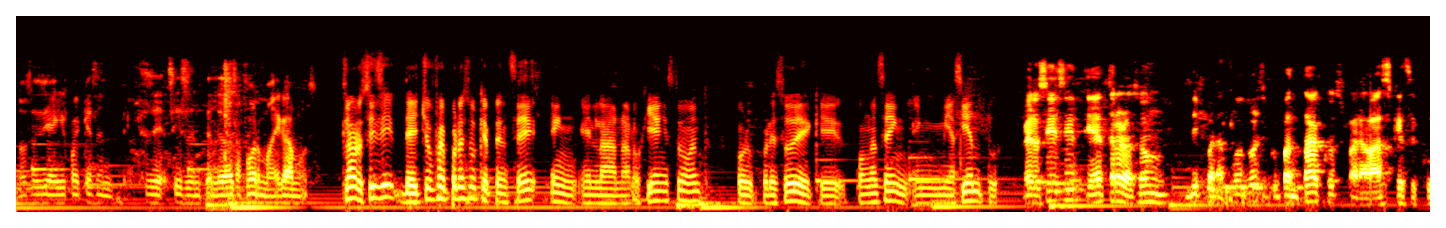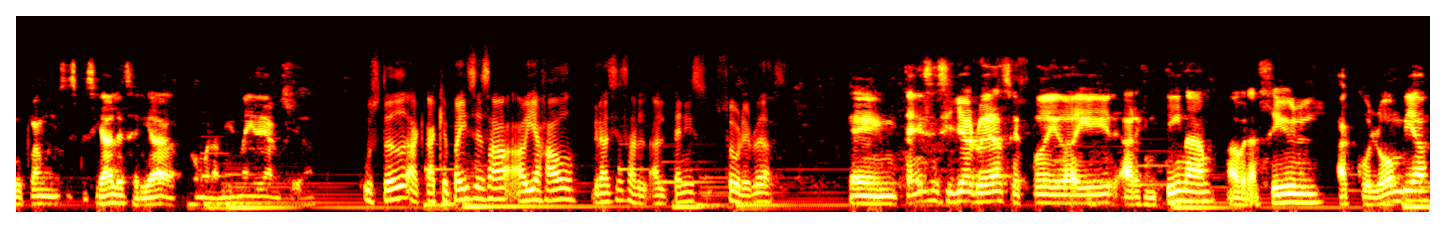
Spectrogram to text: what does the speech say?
no sé si ahí fue que se, si, se entendió de esa forma, digamos. Claro, sí, sí, de hecho fue por eso que pensé en, en la analogía en este momento, por, por eso de que pónganse en, en, mi asiento. Pero sí, sí, tiene toda razón. Y para fútbol se ocupan tacos, para básquet se ocupan unos especiales, sería como la misma idea en realidad. ¿Usted a, qué países ha, viajado gracias al, tenis sobre ruedas? En tenis en silla de ruedas he podido ir a Argentina, a Brasil, a Colombia,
